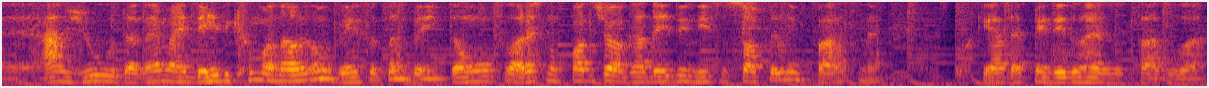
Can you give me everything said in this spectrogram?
é, ajuda, né? Mas desde que o Manaus não vença também. Então o Floresta não pode jogar desde o início só pelo empate, né? Porque a depender do resultado lá,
